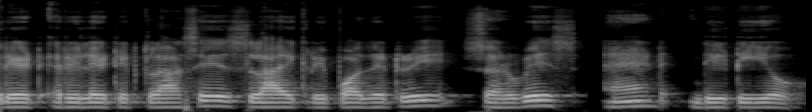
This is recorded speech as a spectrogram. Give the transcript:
create related classes like repository service and DTO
